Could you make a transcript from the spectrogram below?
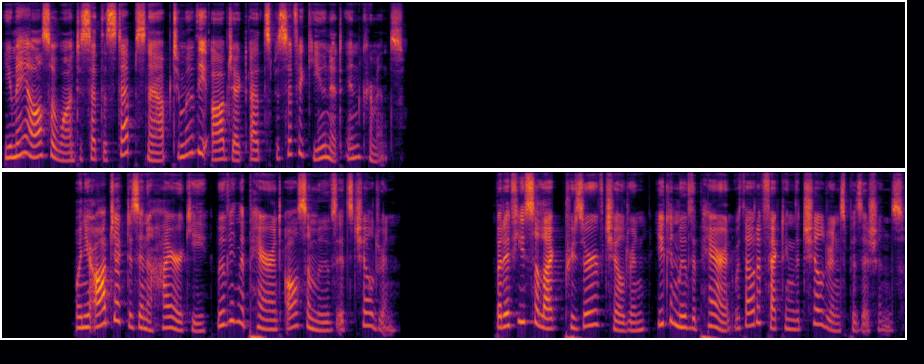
You may also want to set the step snap to move the object at specific unit increments. When your object is in a hierarchy, moving the parent also moves its children. But if you select Preserve Children, you can move the parent without affecting the children's positions.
